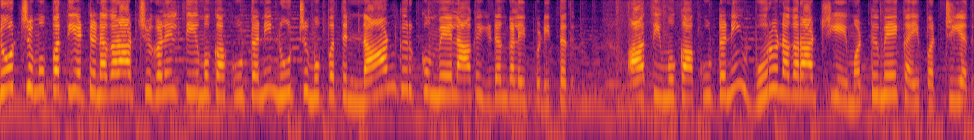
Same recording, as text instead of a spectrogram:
நூற்று முப்பத்தி எட்டு நகராட்சிகளில் திமுக கூட்டணி நூற்று முப்பத்தி நான்கிற்கும் மேலாக இடங்களை பிடித்தது. அதிமுக கூட்டணி ஒரு நகராட்சியை மட்டுமே கைப்பற்றியது.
